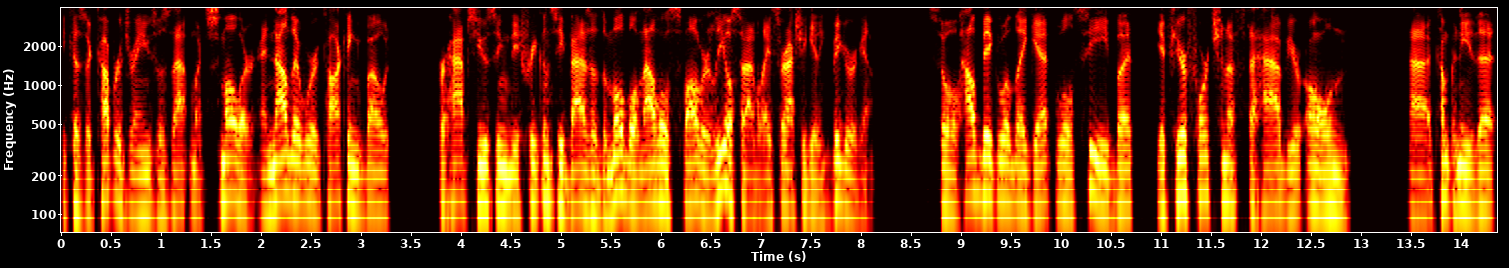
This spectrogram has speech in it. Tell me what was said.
because the coverage range was that much smaller. And now that we're talking about perhaps using the frequency bands of the mobile, now those smaller LEO satellites are actually getting bigger again. So how big will they get? We'll see. But if you're fortunate enough to have your own uh, company that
